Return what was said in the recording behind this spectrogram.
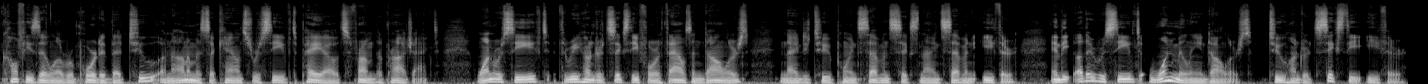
CoffeeZilla reported that two anonymous accounts received payouts from the project. One received $364,000, 92.7697 Ether, and the other received $1 million, 260 Ether.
